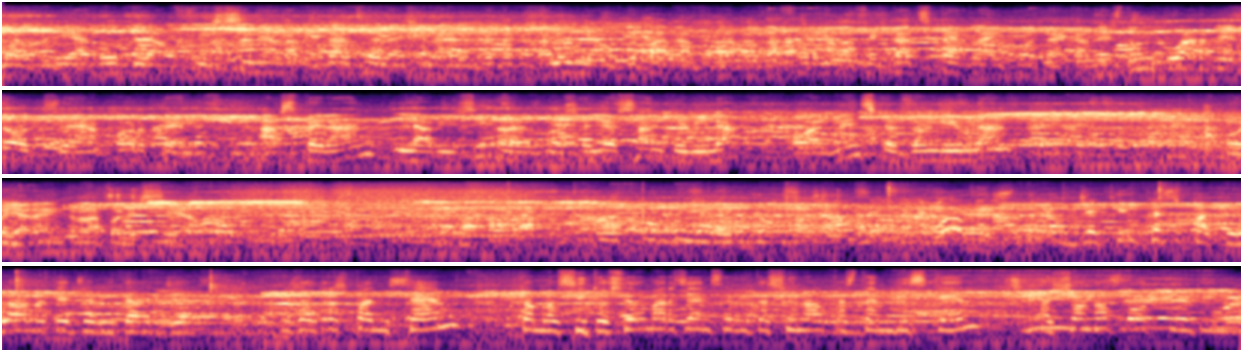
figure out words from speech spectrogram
Molt bon dia, Ruth. L'oficina d'habitatge de la Generalitat de Catalunya ocupada per la Plataforma d'Afectats per la Hipoteca. Des d'un quart de 12 porten esperant la visita del conseller Santi Vila o almenys que els doni una... Ui, ara entra la policia. Especular amb aquests habitatges. Nosaltres pensem que amb la situació d'emergència habitacional que estem visquent, això no pot continuar.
